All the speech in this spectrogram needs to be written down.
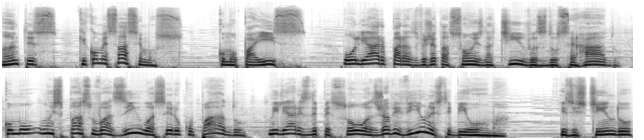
antes que começássemos, como país, olhar para as vegetações nativas do cerrado como um espaço vazio a ser ocupado. Milhares de pessoas já viviam neste bioma, existindo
